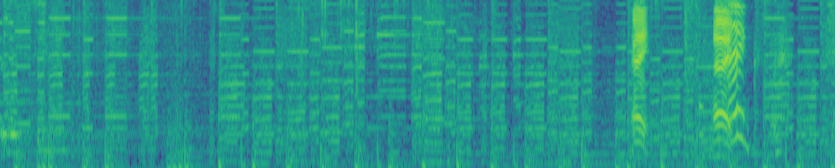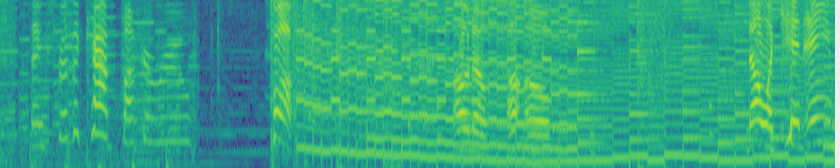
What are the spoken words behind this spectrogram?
Didn't see me. Hey. Hey. Thanks. Thanks for the cap, Buckaroo. Fuck. Oh no. Uh oh. No, I can't aim.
